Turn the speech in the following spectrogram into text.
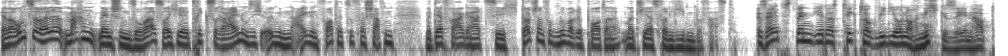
Ja, warum zur Hölle machen Menschen sowas, solche Tricksereien, um sich irgendwie einen eigenen Vorteil zu verschaffen? Mit der Frage hat sich Deutschlandfunk Nova Reporter Matthias von Lieben befasst. Selbst wenn ihr das TikTok-Video noch nicht gesehen habt,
